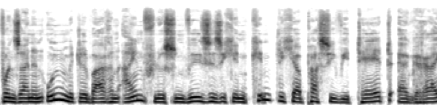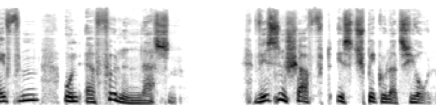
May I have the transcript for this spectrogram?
von seinen unmittelbaren Einflüssen will sie sich in kindlicher Passivität ergreifen und erfüllen lassen. Wissenschaft ist Spekulation.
